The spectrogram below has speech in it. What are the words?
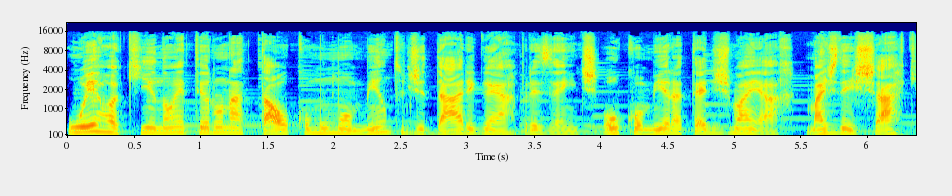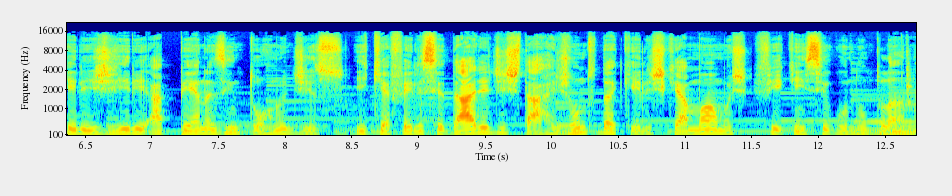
O erro aqui não é ter o Natal como um momento de dar e ganhar presente, ou comer até desmaiar, mas deixar que ele gire apenas em torno disso, e que a felicidade de estar junto daqueles que amamos fique em segundo plano.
